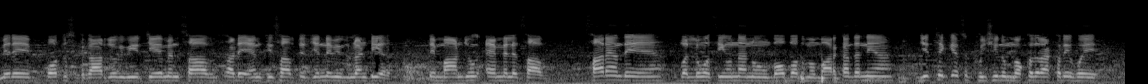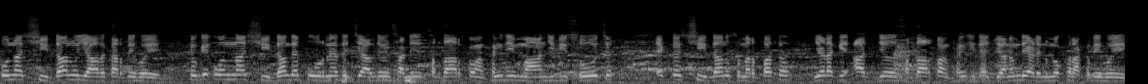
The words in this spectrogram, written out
ਮੇਰੇ ਬਹੁਤ ਸਤਿਕਾਰਯੋਗ ਵੀਰ ਚੇਅਰਮੈਨ ਸਾਹਿਬ, ਸਾਡੇ ਐਮਸੀ ਸਾਹਿਬ ਤੇ ਜਿੰਨੇ ਵੀ ਵਲੰਟੀਅਰ ਤੇ ਮਾਨਯੋਗ ਐਮਐਲਏ ਸਾਹਿਬ, ਸਾਰਿਆਂ ਦੇ ਵੱਲੋਂ ਅਸੀਂ ਉਹਨਾਂ ਨੂੰ ਬਹੁਤ ਬਹੁਤ ਮੁਬਾਰਕਾਂ ਦਿੰਦੇ ਆ ਜਿੱਥੇ ਕਿ ਇਸ ਖੁਸ਼ੀ ਨੂੰ ਮੁੱਖ ਰੱਖਦੇ ਹੋਏ, ਉਹਨਾਂ ਸ਼ਹੀਦਾਂ ਨੂੰ ਯਾਦ ਕਰਦੇ ਹੋਏ, ਕਿਉਂਕਿ ਉਹਨਾਂ ਸ਼ਹੀਦਾਂ ਦੇ ਪੂਰਨਿਆਂ ਤੇ ਚੱਲਦੇ ਹੋਏ ਸਾਡੇ ਸਰਦਾਰ ਭਗਵੰਤ ਸਿੰਘ ਜੀ ਮਾਨ ਜੀ ਦੀ ਸੋਚ ਇੱਕ ਸ਼ਹੀਦਾਂ ਨੂੰ ਸਮਰਪਿਤ, ਜਿਹੜਾ ਕਿ ਅੱਜ ਸਰਦਾਰ ਭਗਵੰਤ ਸਿੰਘ ਜੀ ਦੇ ਜਨਮ ਦਿਹਾੜੇ ਨੂੰ ਮੁੱਖ ਰੱਖਦੇ ਹੋਏ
